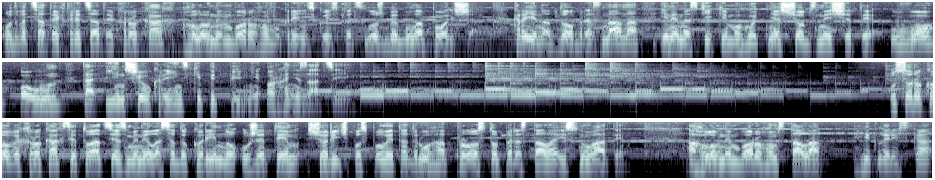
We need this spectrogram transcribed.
У 20-30-х роках головним ворогом української спецслужби була Польща. Країна добре знана і не настільки могутня, щоб знищити УВО, ОУН та інші українські підпільні організації. У 40-х роках ситуація змінилася докорінно уже тим, що Річ Посполита Друга просто перестала існувати. А головним ворогом стала гітлерівська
